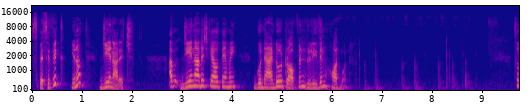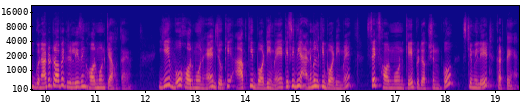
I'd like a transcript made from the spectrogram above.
specific you know GnRH. अब GnRH क्या होते हैं भाई gonadotropin releasing hormone. So gonadotropic releasing hormone क्या होता है ये वो हार्मोन है जो कि आपकी बॉडी में या किसी भी एनिमल की बॉडी में सेक्स हार्मोन के प्रोडक्शन को स्टिमुलेट करते हैं।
